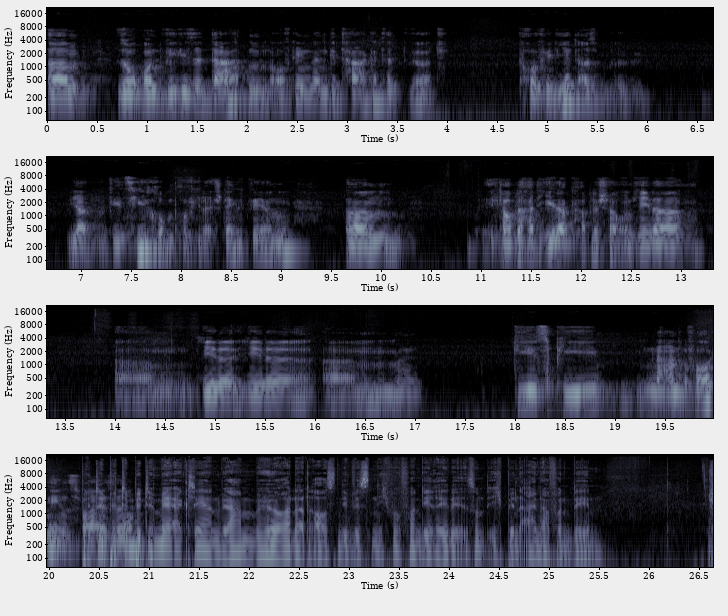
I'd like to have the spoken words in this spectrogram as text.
Ähm, so, und wie diese Daten, auf denen dann getargetet wird, profiliert, also ja, wie Zielgruppenprofile erstellt werden, ähm, ich glaube, da hat jeder Publisher und jeder, ähm, jede, jede ähm, DSP eine andere Vorgehensweise. Bitte, bitte, bitte mehr erklären. Wir haben Hörer da draußen, die wissen nicht, wovon die Rede ist und ich bin einer von denen.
